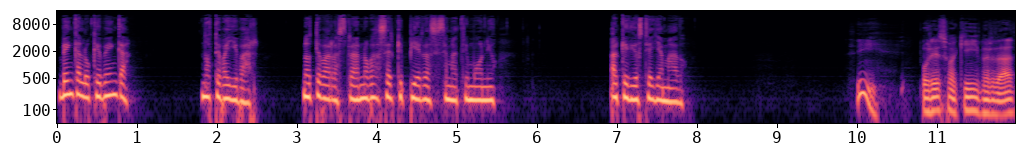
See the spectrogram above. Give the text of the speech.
venga lo que venga, no te va a llevar, no te va a arrastrar, no vas a hacer que pierdas ese matrimonio al que Dios te ha llamado. Sí, por eso aquí, ¿verdad?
